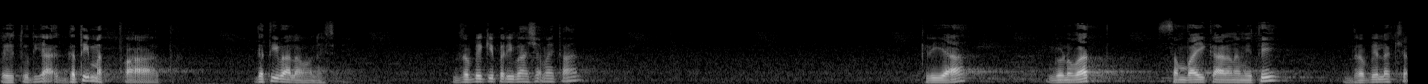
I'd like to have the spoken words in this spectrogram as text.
तो हेतु दिया गतिमत्वात, गति वाला होने से। द्रव्य की परिभाषा में कहा? क्रिया गुणवत समवायी कारणमिति द्रव्य लक्षण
